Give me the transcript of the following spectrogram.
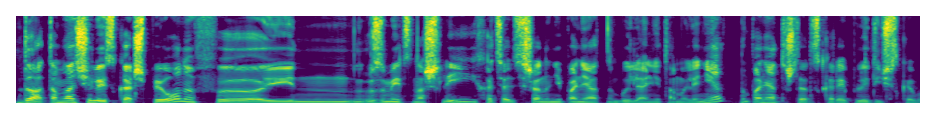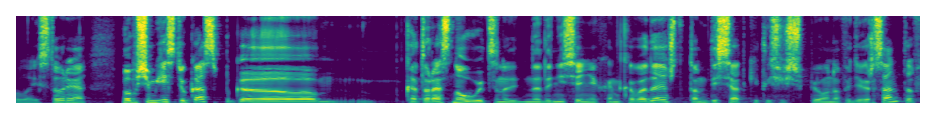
Да, там начали искать шпионов, э, и, разумеется, нашли, хотя совершенно непонятно, были они там или нет, но понятно, что это скорее политическая была история. В общем, есть указ, э, который основывается на, на донесениях НКВД, что там десятки тысяч шпионов и диверсантов,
